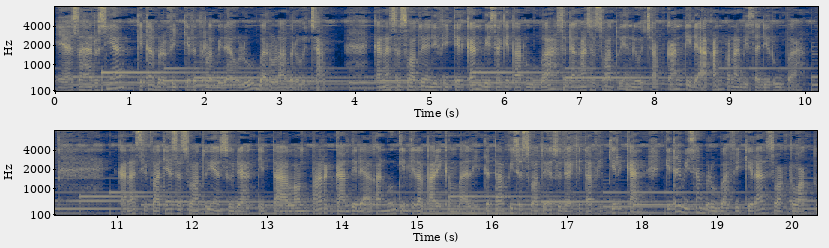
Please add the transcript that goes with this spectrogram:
Ya, seharusnya kita berpikir terlebih dahulu barulah berucap. Karena sesuatu yang difikirkan bisa kita rubah, sedangkan sesuatu yang diucapkan tidak akan pernah bisa dirubah karena sifatnya sesuatu yang sudah kita lontarkan tidak akan mungkin kita tarik kembali. Tetapi sesuatu yang sudah kita pikirkan kita bisa berubah pikiran sewaktu-waktu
